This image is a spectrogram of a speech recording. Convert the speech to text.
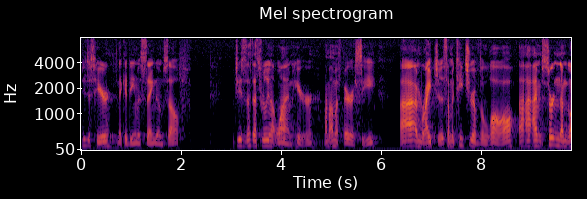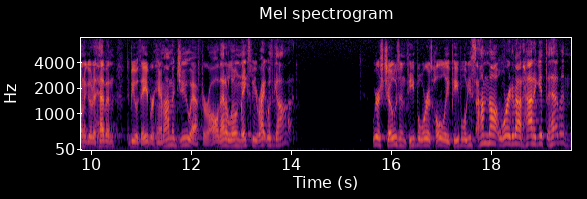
You just hear Nicodemus saying to himself, Jesus, that's really not why I'm here. I'm, I'm a Pharisee. I'm righteous. I'm a teacher of the law. I'm certain I'm going to go to heaven to be with Abraham. I'm a Jew after all. That alone makes me right with God. We're his chosen people. We're his holy people. I'm not worried about how to get to heaven.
